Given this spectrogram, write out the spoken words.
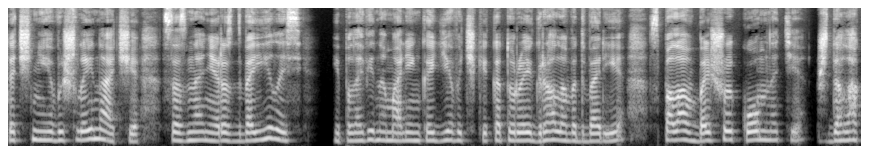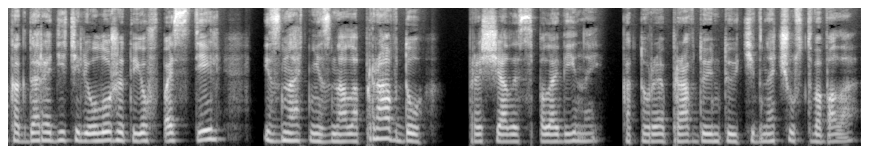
Точнее, вышло иначе. Сознание раздвоилось, и половина маленькой девочки, которая играла во дворе, спала в большой комнате, ждала, когда родители уложат ее в постель, и знать не знала правду, прощалась с половиной, которая правду интуитивно чувствовала.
